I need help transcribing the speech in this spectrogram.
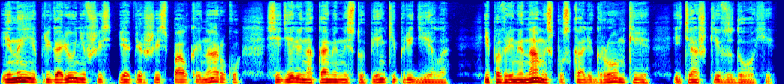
Иные, пригорюнившись и опершись палкой на руку, сидели на каменной ступеньке предела и по временам испускали громкие и тяжкие вздохи.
